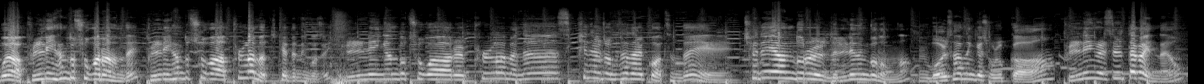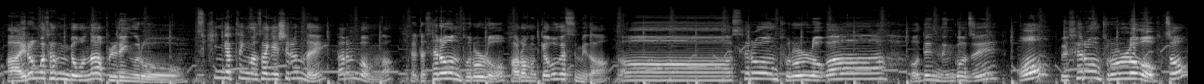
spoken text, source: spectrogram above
뭐야 블링 한도 초과라는데? 블링 한도 초과 풀라면 어떻게 되는 거지? 블링 한도 초과를 풀라면은 스킨을 좀 사야 될 것 같은데 최대 한도를 늘리는 건 없나? 음, 뭘 사는 게 좋을까? 블링을 쓸 때가 있나요? 아 이런 거 사는 거구나 블링으로 스킨 같은 건 사기 싫은데 다른 거 없나? 자, 일단 새로운 브롤러 바로 한번 껴보겠습니다 어... 새로운 브롤러가 어디 있는 거지? 어? 왜 새로운 브롤러가 없죠?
